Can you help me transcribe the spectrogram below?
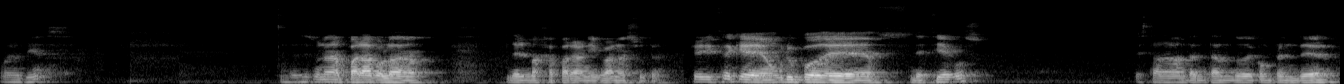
Buenos días. Entonces es una parábola del Mahaparanirvana Sutra que dice que un grupo de, de ciegos estaban tratando de comprender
